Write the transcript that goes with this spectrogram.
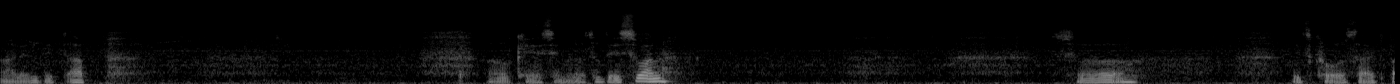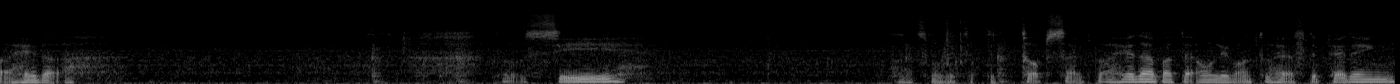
A little bit up. Okay similar to this one so it's called by header so see. Let's move it to the top side by header but I only want to have the padding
